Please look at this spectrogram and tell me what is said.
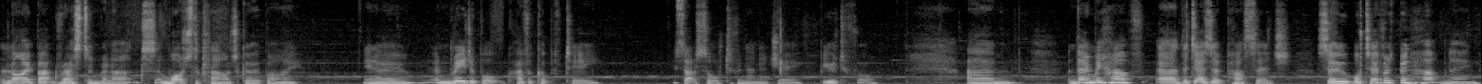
lie back, rest and relax, and watch the clouds go by, you know, and read a book, have a cup of tea. It's that sort of an energy. Beautiful. Um, and then we have uh, the desert passage. So whatever's been happening,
